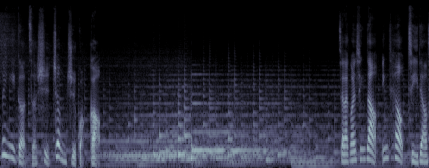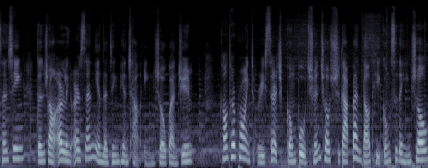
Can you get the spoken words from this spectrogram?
另一个则是政治广告。再来关心到 Intel 挤掉三星，登上二零二三年的晶片厂营收冠军。Counterpoint Research 公布全球十大半导体公司的营收，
